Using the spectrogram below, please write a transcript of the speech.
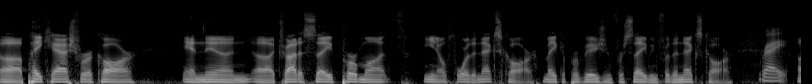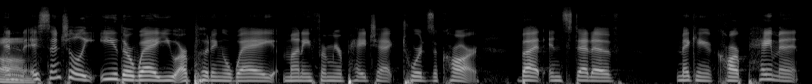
uh, pay cash for a car, and then uh, try to save per month, you know, for the next car. Make a provision for saving for the next car. Right. Um, and essentially, either way, you are putting away money from your paycheck towards the car. But instead of making a car payment,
